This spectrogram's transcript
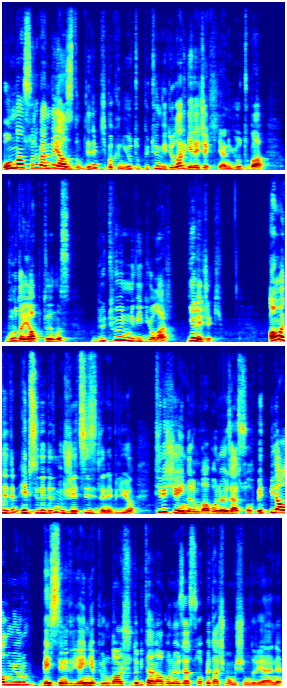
Ondan sonra ben de yazdım. Dedim ki bakın YouTube bütün videolar gelecek. Yani YouTube'a burada yaptığımız bütün videolar gelecek. Ama dedim hepsi de dedim ücretsiz izlenebiliyor. Twitch yayınlarımda abone özel sohbet bile almıyorum. 5 senedir yayın yapıyorum. Daha şurada bir tane abone özel sohbet açmamışımdır yani.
